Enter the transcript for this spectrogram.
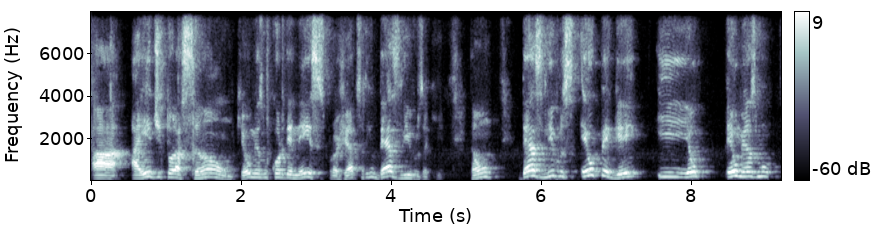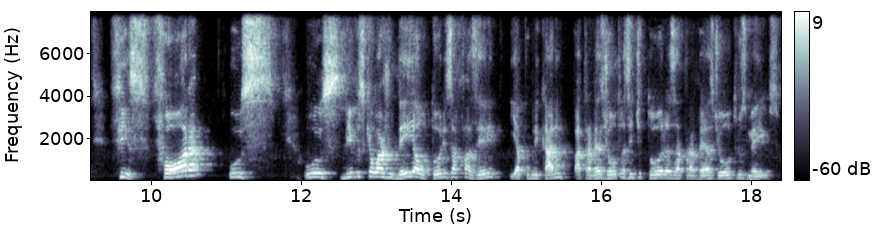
a, a editoração, que eu mesmo coordenei esses projetos, eu tenho dez livros aqui. Então, dez livros eu peguei e eu, eu mesmo fiz, fora os, os livros que eu ajudei autores a fazerem e a publicarem através de outras editoras, através de outros meios.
